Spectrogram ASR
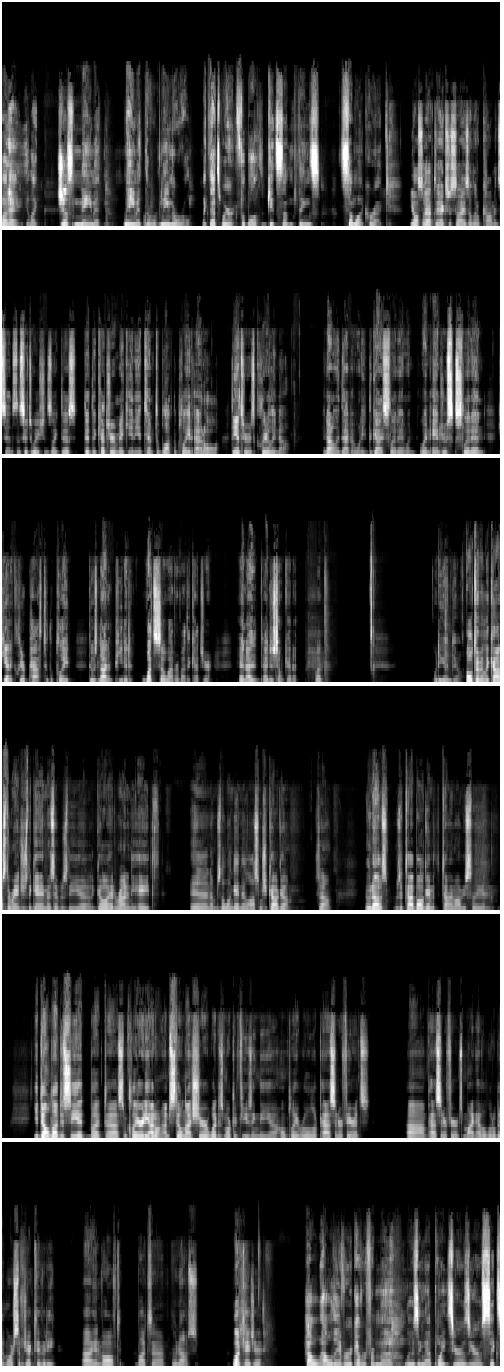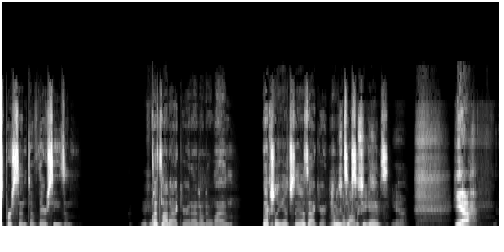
but hey, you like just name it, name it the name the rule. Like that's where football gets some things somewhat correct. You also have to exercise a little common sense in situations like this. Did the catcher make any attempt to block the plate at all? The answer is clearly no. And not only that, but when he, the guy slid in, when when Andrus slid in, he had a clear path to the plate that was not impeded whatsoever by the catcher. And I I just don't get it. But what are you gonna do? Ultimately, cost the Rangers the game as it was the uh, go ahead run in the eighth. And that was the one game they lost in Chicago. So who knows? It was a tie ball game at the time, obviously. And you don't love to see it, but uh, some clarity. I don't, I'm still not sure what is more confusing the uh, home plate rule or pass interference. Um, pass interference might have a little bit more subjectivity uh, involved, but uh, who knows? What, KJ? How how will they ever recover from uh, losing that 0.006 percent of their season? Mhm. That's not accurate. I don't know why. I'm, actually, it's, it is accurate. It was a long 162 games. Yeah. Yeah.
